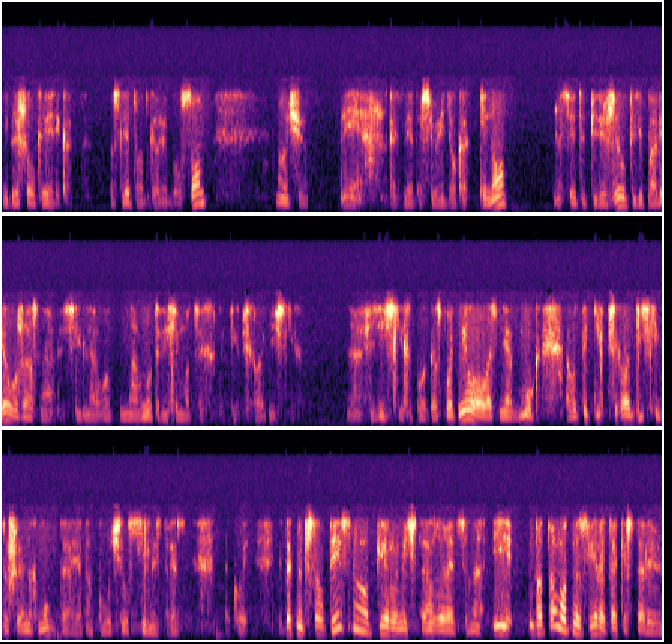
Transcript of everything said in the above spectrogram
и пришел к вере как После этого, вот, говорю, был сон ночью. И как-то это все видел как кино. Я все это пережил, переповел ужасно сильно вот на внутренних эмоциях таких психологических. Физических Господь миловал во сне мук, а вот таких психологических, душевных мук, да, я там получил сильный стресс такой. И так написал песню, первая мечта называется она. И потом вот мы с Верой так и стали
